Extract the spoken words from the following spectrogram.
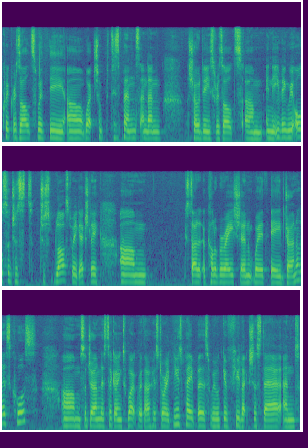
quick results with the uh, workshop participants, and then show these results um, in the evening. We also just just last week actually um, started a collaboration with a journalist course. Um, so journalists are going to work with our historic newspapers. We will give a few lectures there, and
